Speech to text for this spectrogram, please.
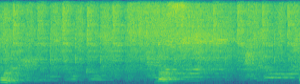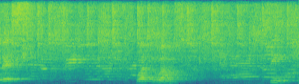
1, 2, 3, 4, vamos. 5,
